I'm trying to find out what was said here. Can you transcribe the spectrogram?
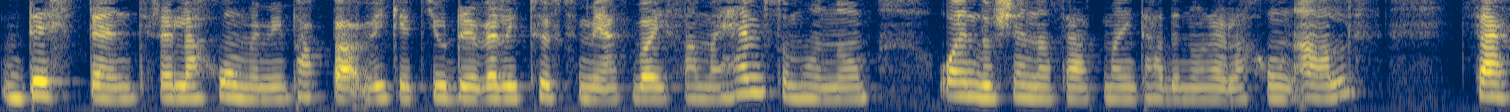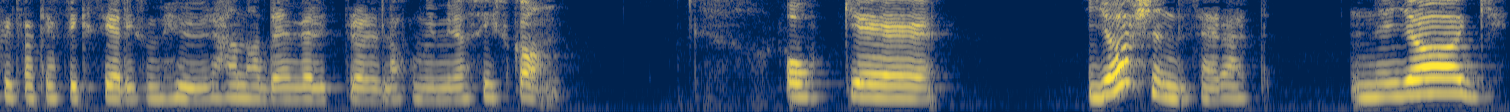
distant relation med min pappa, vilket gjorde det väldigt tufft för mig att vara i samma hem som honom och ändå känna så att man inte hade någon relation alls. Särskilt för att jag fick se liksom hur han hade en väldigt bra relation med mina syskon. Och eh, jag kände så här att när jag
